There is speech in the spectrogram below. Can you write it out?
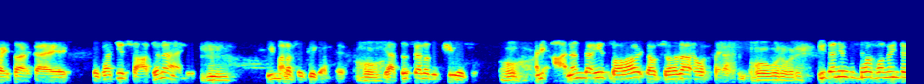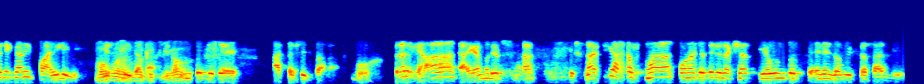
पैसा आहे सुखाची साधनं आहे. ही मला सुखी करते. हो. यातच त्याला दुःखी होतो. हो. आणि आनंद ही स्वाभाविक सहजा अवस्था आहे हो बरोबर ती त्यांनी उद्धव स्वामींच्या ठिकाणी पाहिली. हो, हो. तिथे आकर्षित झाला. तर ह्या कार्यामध्ये सुद्धा कृष्णाची अवस्था कोणाच्या तरी लक्षात येऊन तो त्याने जमीत साधली.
